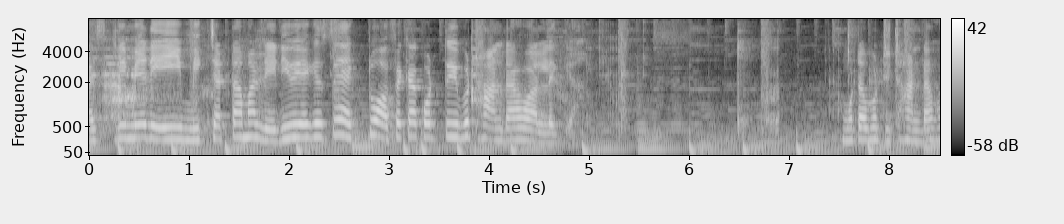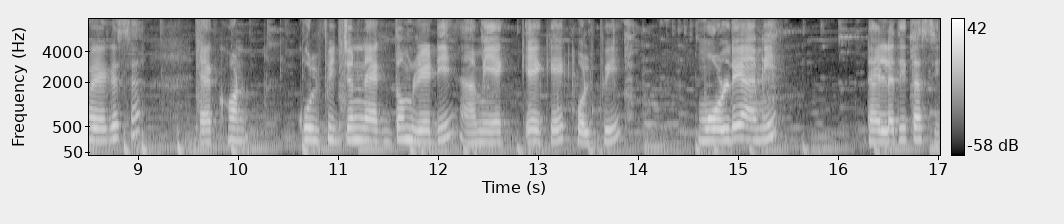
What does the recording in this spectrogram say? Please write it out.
আইসক্রিমের এই মিক্সচারটা আমার রেডি হয়ে গেছে। একটু অপেক্ষা করতে হইব ঠান্ডা হওয়ার লাগে। মোটামুটি ঠান্ডা হয়ে গেছে। এখন কুলফির জন্য একদম রেডি আমি এক একে কুলফি মোল্ডে আমি ঢাইলা দিতাছি।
